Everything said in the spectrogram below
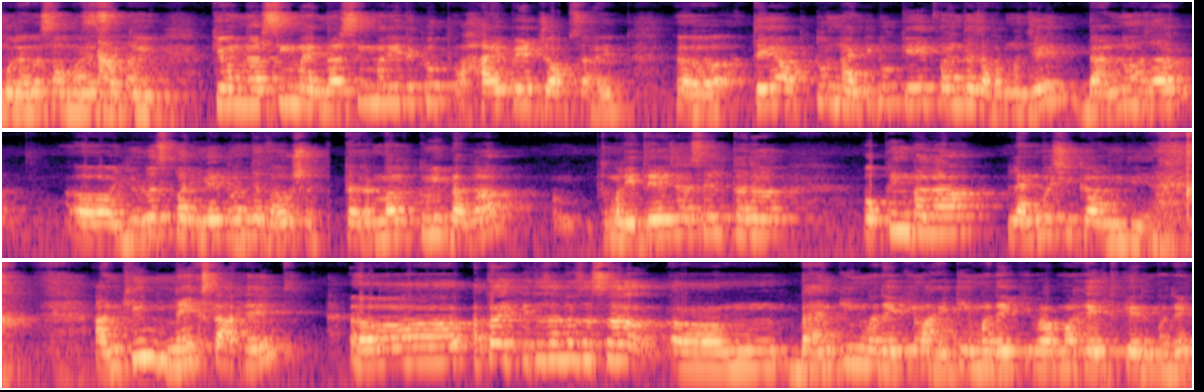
मुलांना सांभाळण्यासाठी सांभाळणं. किंवा नर्सिंगमध्ये नर्सिंगमध्ये इथे खूप हाय पेड जॉब्स आहेत. ते up to ninety two K पर्यंत जातात. म्हणजे ब्याण्णव हजार युरोज पर इयर पर्यंत जाऊ शकतात. तर मग तुम्ही बघा तुम्हाला इथे यायचं असेल तर ओपनिंग बघा लँग्वेज शिका आणि इथे. आणखी नेक्स्ट आहे आता हे तर झालं जसं बँकिंगमध्ये किंवा आय टीमध्ये किंवा मग हेल्थ केअरमध्ये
